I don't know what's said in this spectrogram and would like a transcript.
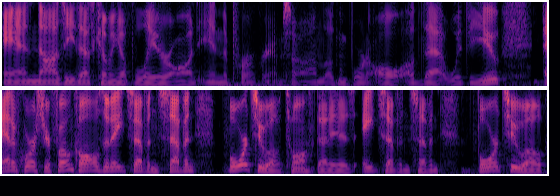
and Nazeeh. That's coming up later on in the program. So I'm looking forward to all of that with you. And of course, your phone calls at 877 420 TALK. That is 877 420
